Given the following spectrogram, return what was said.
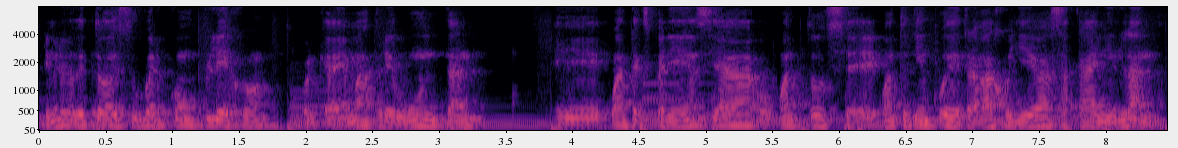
primero que todo es súper complejo, porque además preguntan eh, cuánta experiencia o cuántos, eh, cuánto tiempo de trabajo llevas acá en Irlanda.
